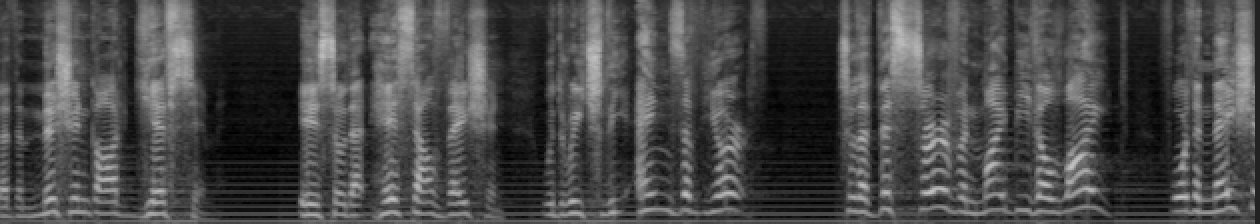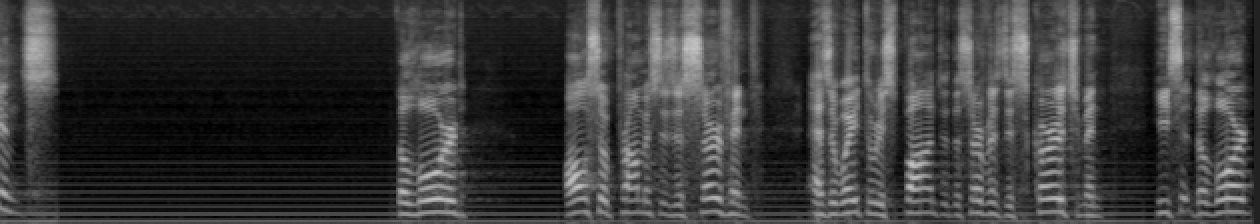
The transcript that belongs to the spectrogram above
that the mission God gives him is so that his salvation would reach the ends of the earth, so that this servant might be the light for the nations. The Lord also promises a servant as a way to respond to the servant's discouragement. He said the Lord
